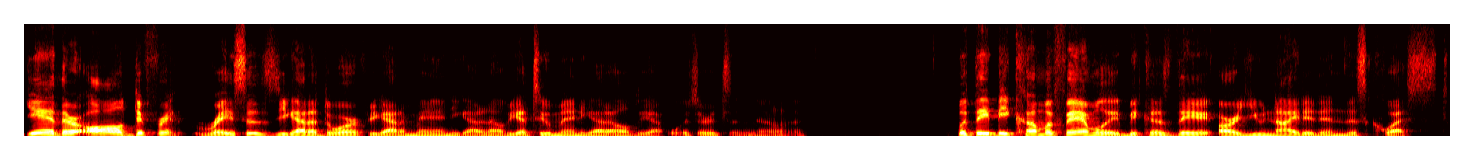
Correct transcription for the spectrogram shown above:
yeah, they're all different races. You got a dwarf, you got a man, you got an elf, you got two men, you got elves, you got wizards, and you know, but they become a family because they are united in this quest,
